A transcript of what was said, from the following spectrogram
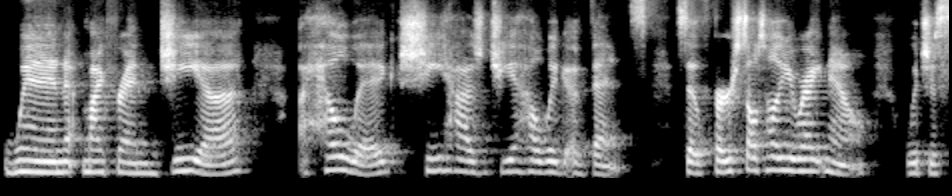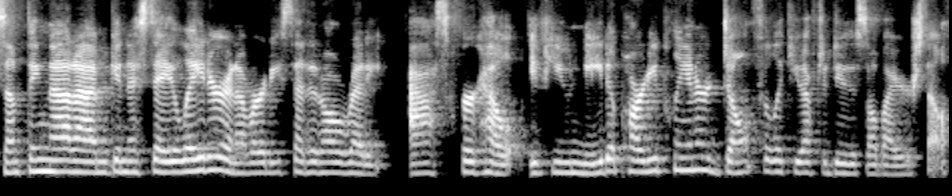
When my friend Gia Hellwig, she has Gia Hellwig events. So, first, I'll tell you right now, which is something that I'm going to say later, and I've already said it already ask for help. If you need a party planner, don't feel like you have to do this all by yourself.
